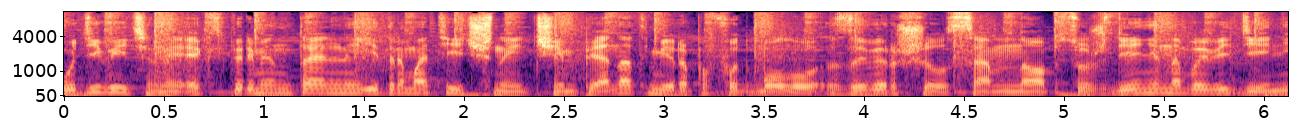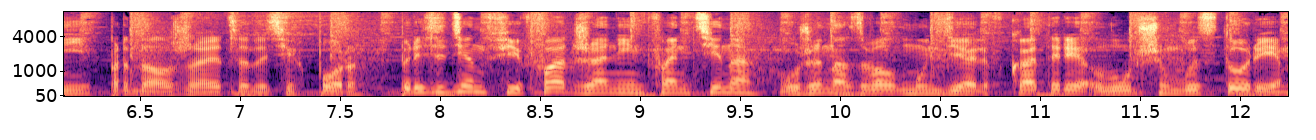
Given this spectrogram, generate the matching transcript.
Удивительный, экспериментальный и драматичный чемпионат мира по футболу завершился, но обсуждение нововведений продолжается до сих пор. Президент ФИФА Джани Инфантино уже назвал Мундиаль в Катаре лучшим в истории,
